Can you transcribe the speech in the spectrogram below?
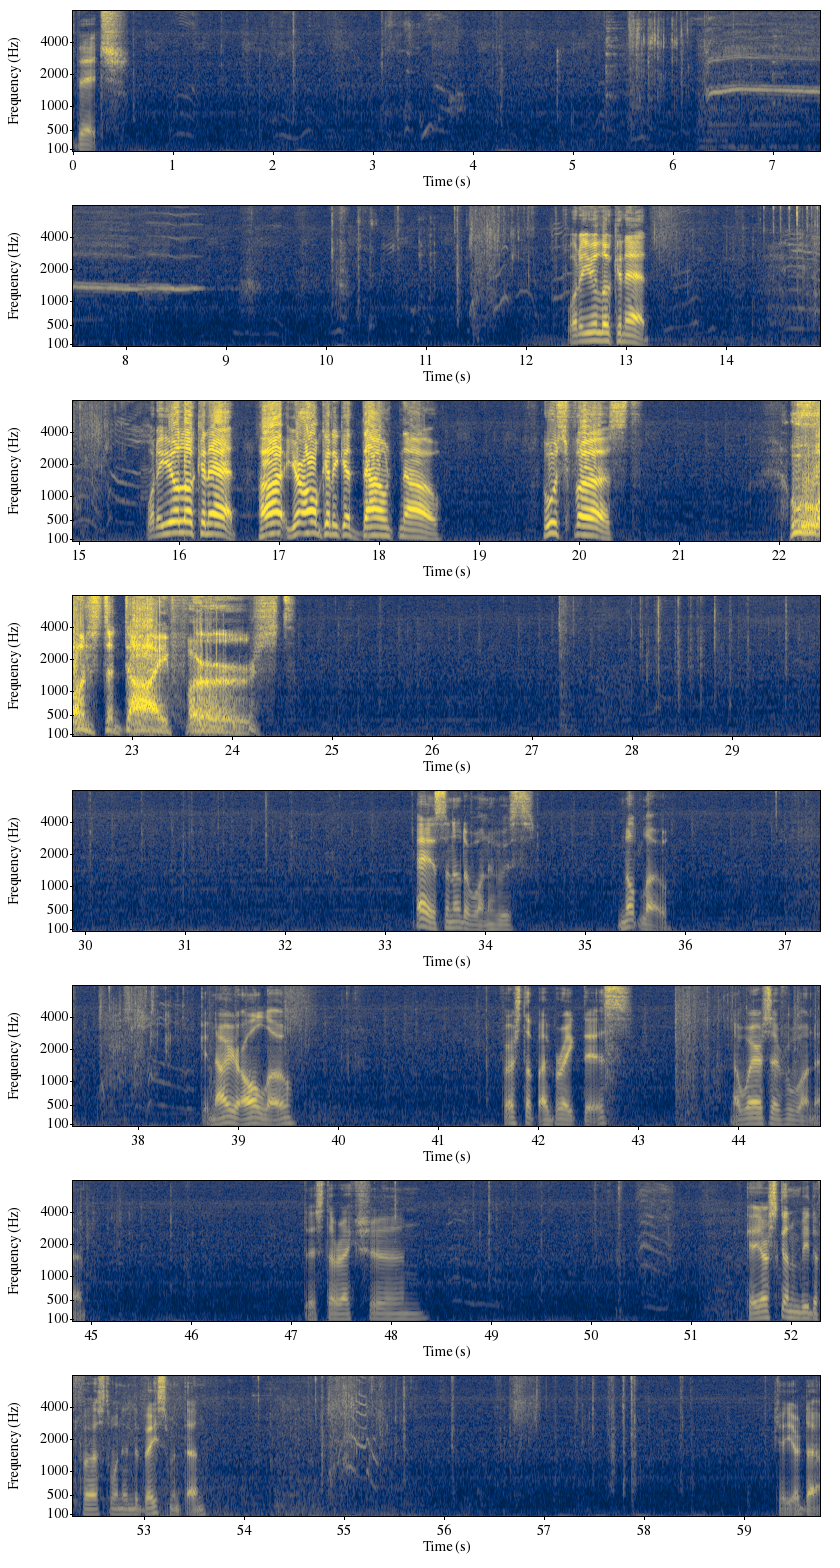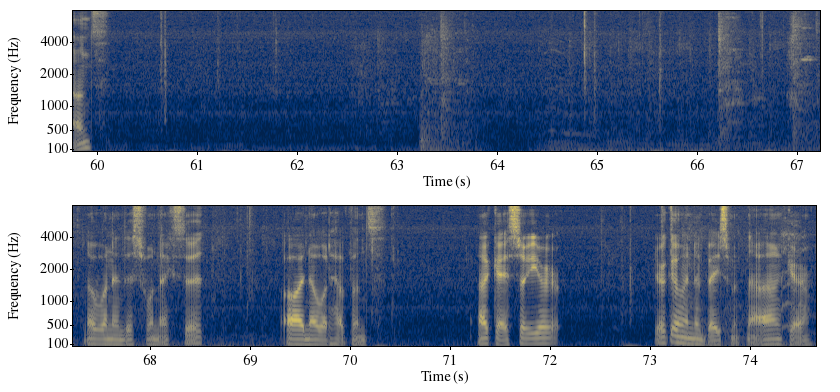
Bitch. What are you looking at? What are you looking at? Huh? You're all gonna get downed now. Who's first? Who wants to die first? Hey, it's another one who's not low. Okay, now you're all low. First up, I break this. Now where's everyone at? This direction. Okay, yours gonna be the first one in the basement then. Okay, you're down. No one in this one next to it. Oh, I know what happens. Okay, so you're you're going in the basement now. I don't care.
